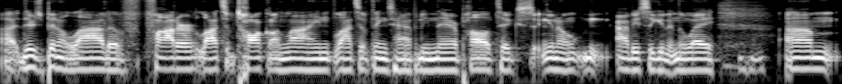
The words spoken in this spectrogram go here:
uh, there's been a lot of fodder, lots of talk online, lots of things happening there. Politics, you know, obviously get in the way. Mm-hmm. Um,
